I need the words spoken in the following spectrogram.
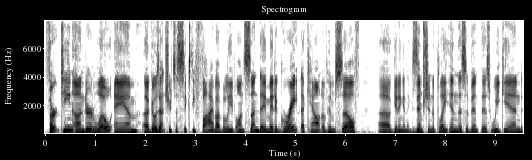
13 under, low am, uh, goes out and shoots a 65, I believe, on Sunday. Made a great account of himself, uh, getting an exemption to play in this event this weekend.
